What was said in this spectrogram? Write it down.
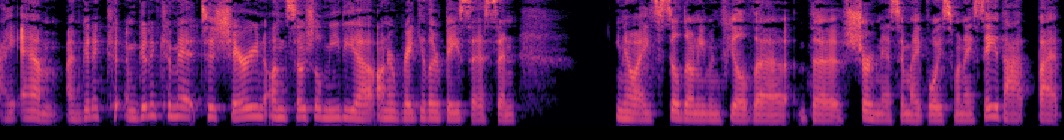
I am, I'm going to, I'm going to commit to sharing on social media on a regular basis. And, you know, I still don't even feel the, the sureness in my voice when I say that, but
